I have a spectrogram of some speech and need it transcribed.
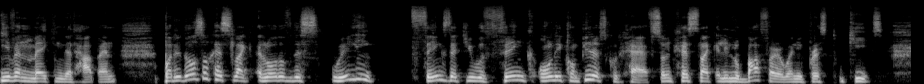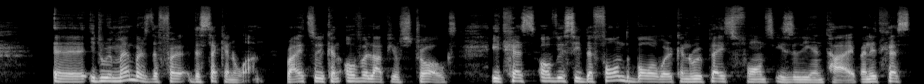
even making that happen. But it also has like a lot of this really things that you would think only computers could have. So it has like a little buffer when you press two keys. Uh, it remembers the fir- the second one right? So you can overlap your strokes. It has obviously the font ball where you can replace fonts easily and type. And it has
